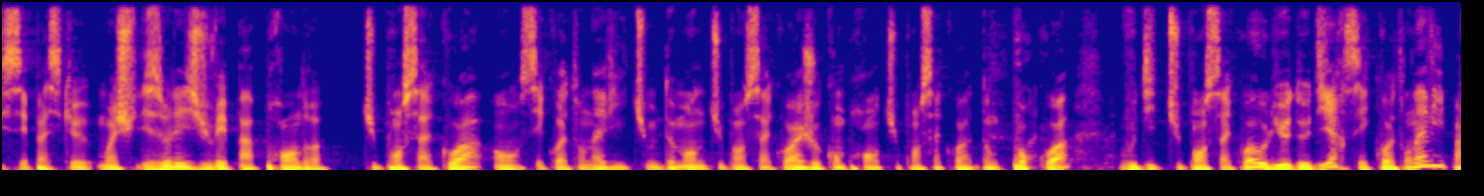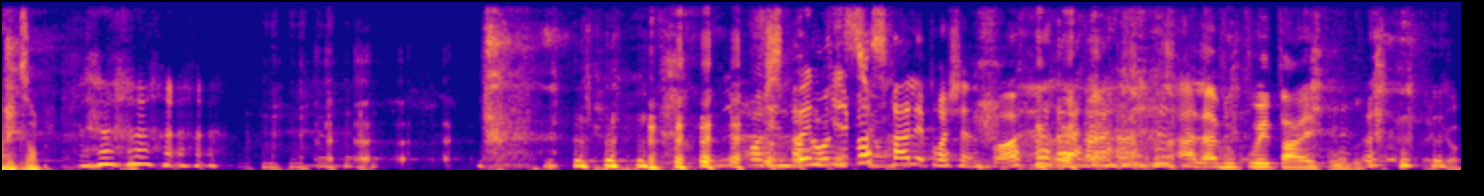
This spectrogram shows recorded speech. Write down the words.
c'est parce que moi, je suis désolé, je vais pas prendre. Tu penses à quoi en C'est quoi ton avis? Tu me demandes, tu penses à quoi? Je comprends, tu penses à quoi? Donc pourquoi vous dites tu penses à quoi au lieu de dire c'est quoi ton avis, par exemple? C'est une bonne on y pensera les prochaines fois. Ah là, vous pouvez pas répondre. D'accord.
